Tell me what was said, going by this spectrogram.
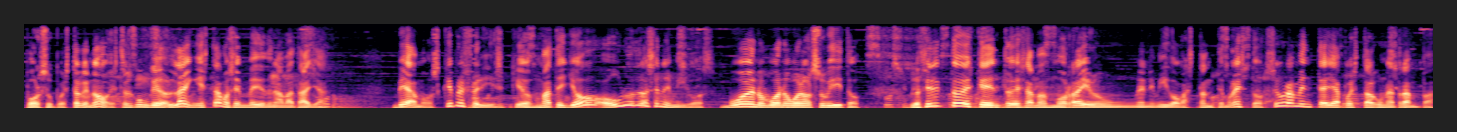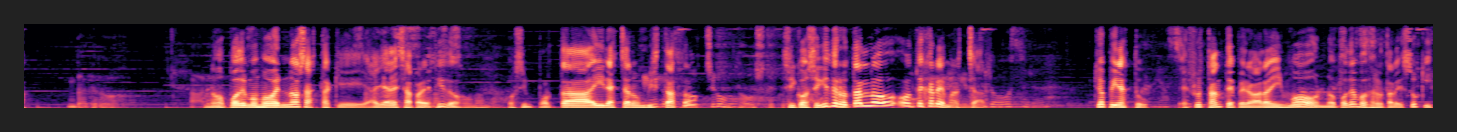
Por supuesto que no. Esto es Gunge Online y estamos en medio de una batalla. Veamos, ¿qué preferís? ¿Que os mate yo o uno de los enemigos? Bueno, bueno, bueno, el subidito. Lo cierto es que dentro de esa mazmorra hay un enemigo bastante molesto. Seguramente haya puesto alguna trampa. No podemos movernos hasta que haya desaparecido. ¿Os importa ir a echar un vistazo? Si conseguís derrotarlo, os dejaré marchar. ¿Qué opinas tú? Es frustrante, pero ahora mismo no podemos derrotar a Izuki.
